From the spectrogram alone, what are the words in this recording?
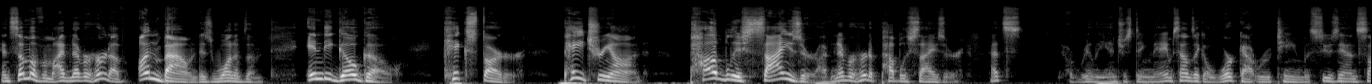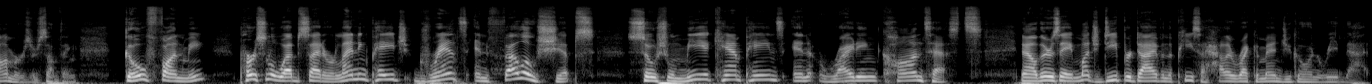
and some of them I've never heard of. Unbound is one of them, Indiegogo, Kickstarter, Patreon. Publishizer. I've never heard of Publishizer. That's a really interesting name. Sounds like a workout routine with Suzanne Somers or something. GoFundMe, personal website or landing page, grants and fellowships, social media campaigns, and writing contests. Now, there's a much deeper dive in the piece. I highly recommend you go and read that.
